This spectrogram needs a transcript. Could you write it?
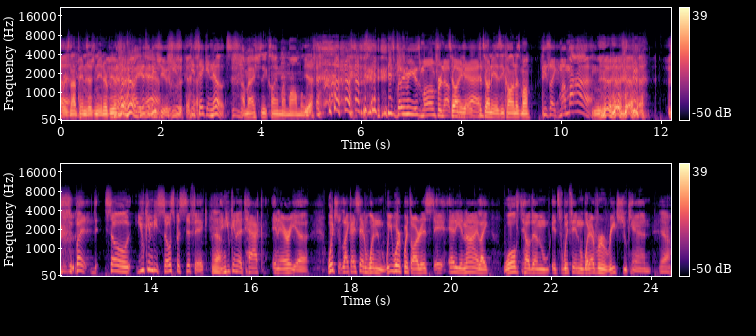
Where he's not paying attention to the interview. no, no, I he doesn't need to. He's, he's taking notes. I'm actually calling my mom a yeah. he's blaming his mom for not Tony, buying ads. Tony, is he calling his mom? He's like, Mama. but so you can be so specific Yeah. and you can attack an area, which, like I said, when we work with artists, Eddie and I, like, we'll tell them it's within whatever reach you can Yeah.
